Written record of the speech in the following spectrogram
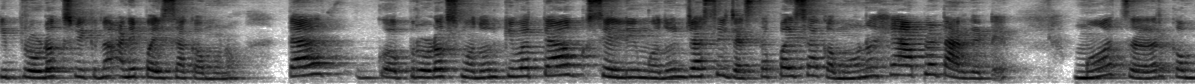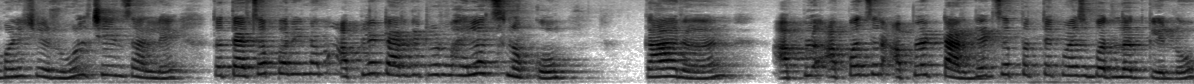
की प्रोडक्ट्स विकणं आणि पैसा कमवणं. त्या प्रोडक्ट्समधून किंवा त्या सेलिंगमधून जास्तीत जास्त पैसा कमवणं हे आपलं टार्गेट आहे. मग जर कंपनीचे रूल चेंज झाले तर त्याचा परिणाम आपल्या टार्गेटवर व्हायलाच नको. कारण आपलं आपण जर आपलं टार्गेट जर प्रत्येक वेळेस बदलत गेलो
